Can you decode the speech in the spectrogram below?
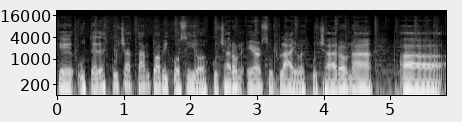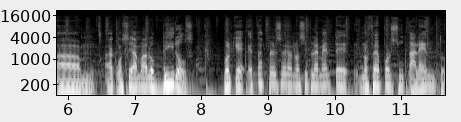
que usted escucha tanto a Bicosí o escucharon Air Supply o escucharon a, a, a- ¿cómo se llama? A los Beatles. Porque estas personas no simplemente no fue por su talento,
